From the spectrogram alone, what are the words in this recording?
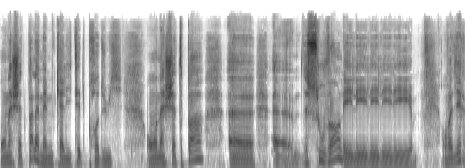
on n'achète pas la même qualité de produit. On n'achète pas euh, euh, souvent les, les, les, les, les- on va dire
